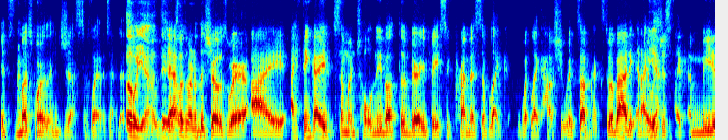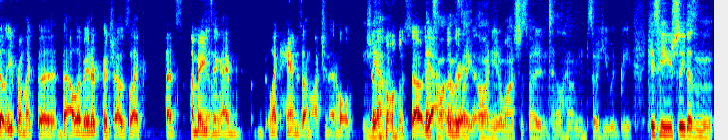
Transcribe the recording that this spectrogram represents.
it's much more than just a flight attendant. oh yeah, that was one of the shows where I I think I someone told me about the very basic premise of like what like how she wakes up next to a body and I was Yeah. just like immediately from like the the elevator pitch I was like that's amazing I'm like hands on watching that whole show Yeah. so That's yeah how I was like, good. oh, I need to watch this, but I didn't tell him, so he would be because he usually doesn't.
